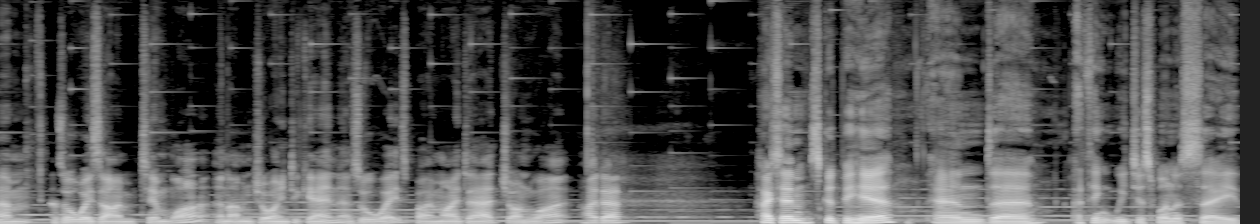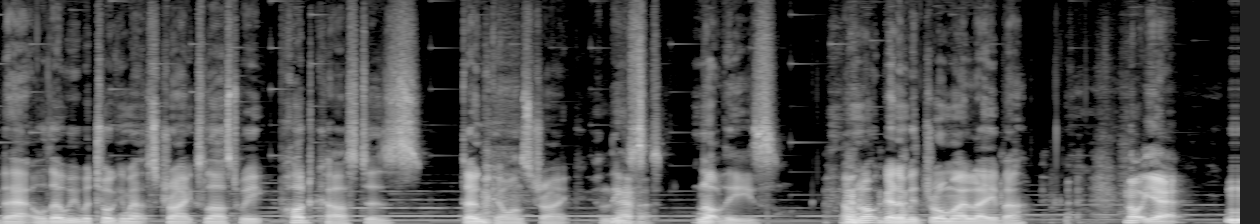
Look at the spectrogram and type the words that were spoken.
Um, as always, I'm Tim Wyatt, and I'm joined again, as always, by my dad, John Wyatt. Hi, Dad. Hi, Tim. It's good to be here. And uh, I think we just want to say that although we were talking about strikes last week, podcasters don't go on strike. At least not these. I'm not going to withdraw my labour. Not yet.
